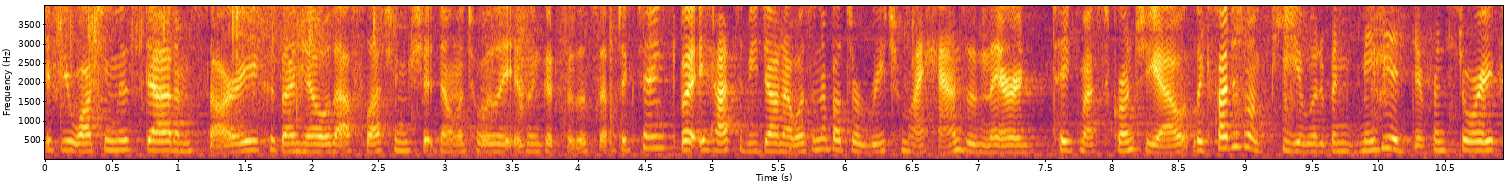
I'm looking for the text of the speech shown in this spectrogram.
If you're watching this, Dad, I'm sorry, because I know that flushing shit down the toilet isn't good for the septic tank, but it had to be done. I wasn't about to reach my hands in there and take my scrunchie out. Like, if I just went pee, it would have been maybe a different story.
